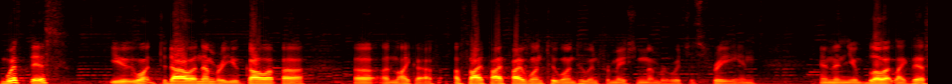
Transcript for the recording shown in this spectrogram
With this, you want to dial a number, you call up a, a, a like a, a 5551212 information number, which is free, and, and then you blow it like this.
